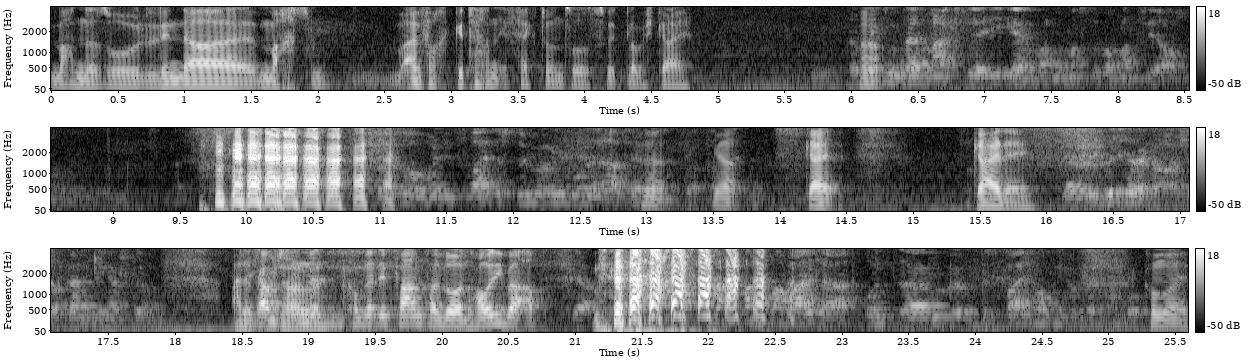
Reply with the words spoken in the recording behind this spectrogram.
machen da so, Linda macht einfach Gitarreneffekte und so. Das wird, glaube ich, geil. Der Ja. Band magst du ja eh gerne machen. Du machst aber Matze ja auch nur. wenn du ne? Das ist aber mal die zweite Stimme irgendwo. Ja, Tillmann ist da. Ja, geil. Geil, ey. Ja, dann will ich euch auch gar nicht länger stören. Alles ich habe schon den- komplett den Faden verloren. Hau lieber ab. Ja. mach, mach mal weiter und ähm, bis bald hoffentlich wieder in Hamburg. Komm mal.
